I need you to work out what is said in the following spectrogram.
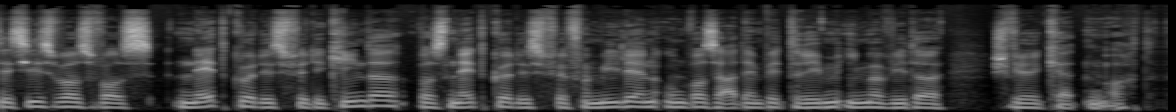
das ist was, was nicht gut ist für die Kinder, was nicht gut ist für Familien und was auch den Betrieben immer wieder Schwierigkeiten macht.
